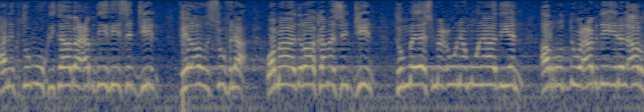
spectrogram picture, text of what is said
أن اكتبوا كتاب عبدي في سجيل. في الأرض السفلى وما أدراك ما سجين ثم يسمعون مناديا أن ردوا عبدي إلى الأرض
